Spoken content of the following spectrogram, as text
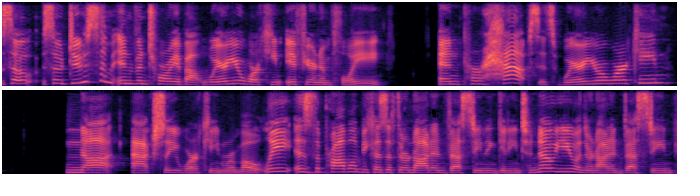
So, so do some inventory about where you're working if you're an employee. And perhaps it's where you're working not actually working remotely is the mm-hmm. problem because if they're not investing in getting to know you and they're not investing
